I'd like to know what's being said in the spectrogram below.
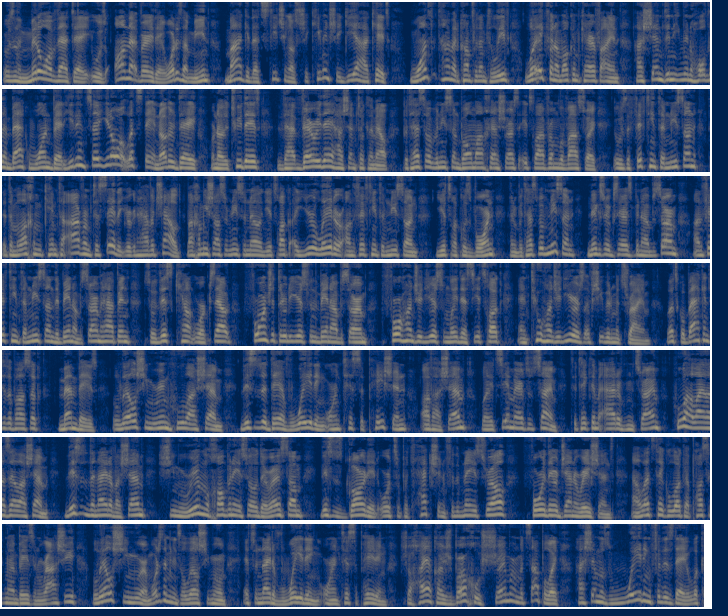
was in the middle of that day. It was on that very day. What does that mean? Magid, that's teaching us. Once the time had come for them to leave, Hashem didn't even hold them back one bit. He didn't say, you know what, let's stay another day or another two days. That very day, Hashem took them out. It was the 15th of Nisan that the Malachim came to Avram to say that you're going to have a child. A year later, On the 15th of Nisan, Yitzchak was born, and with B'Tesba of Nisan, Nigzer Xeris ben Absarim. On the 15th of Nisan, the Bein Habasarim happened, so this count works out 430 years from the Bein Habasarim, 400 years from Leides Yitzchak, and 200 years of Shibud Mitzrayim. Let's go back into the pasuk. Membez Leil Shimrim Hula Hashem. This is a day of waiting or anticipation of Hashem. To take them out of Mitzrayim. Hu Halayla Zel Hashem. This is the night of Hashem. Shimurim L'chol Bnei Yisrael This is guarded or it's a protection for the Bnei Yisrael for their generations. Now let's take a look at Pasuk Membez and Rashi. Leil Shimurim. What does that mean? It's a Leil Shimurim. It's a night of waiting or anticipating. Hashem was waiting for this day. So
